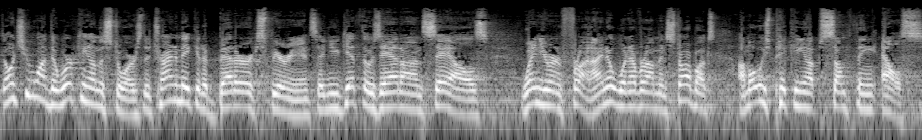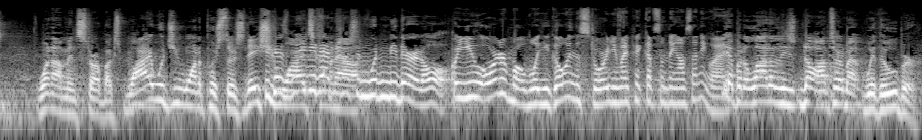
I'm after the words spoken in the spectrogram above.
Don't you want? They're working on the stores. They're trying to make it a better experience, and you get those add-on sales when you're in front. I know whenever I'm in Starbucks, I'm always picking up something else when I'm in Starbucks. Why would you want to push? There's nationwide because maybe that person out. wouldn't be there at all. Or you order mobile, you go in the store, you might pick up something else anyway. Yeah, but a lot of these. No, I'm talking about with Uber.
